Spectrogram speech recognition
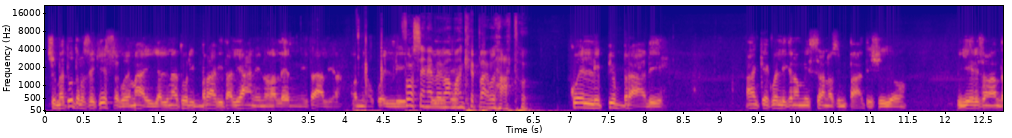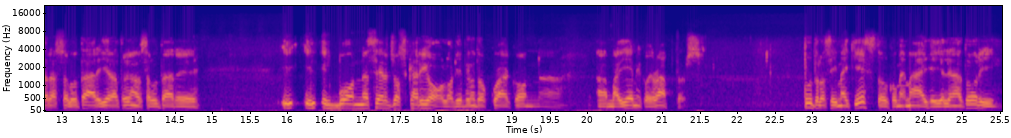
Cioè, ma tu te lo sei chiesto come mai gli allenatori bravi italiani non allenano in Italia? almeno quelli Forse ne avevamo anche parlato. Quelli più bravi, anche quelli che non mi stanno simpatici. Io ieri sono andato a salutare, ieri l'altro giorno a salutare il, il, il, buon Sergio Scariolo che è venuto qua con, uh, a Miami con i Raptors. Tu te lo sei mai chiesto come mai che gli allenatori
